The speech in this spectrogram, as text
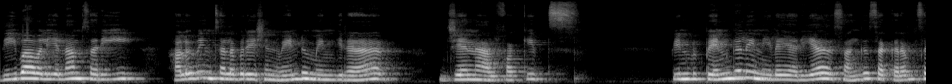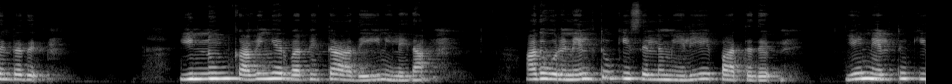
தீபாவளியெல்லாம் சரி ஹலோவின் செலப்ரேஷன் வேண்டும் என்கிறார் ஜென் ஆல்ஃபா கிட்ஸ். பின்பு பெண்களின் நிலை அறிய சங்கு சக்கரம் சென்றது. இன்னும் கவிஞர் வர்ணித்த அதே நிலைதான். அது ஒரு நெல் தூக்கி செல்லும் எலியை பார்த்தது. ஏன் நெல் தூக்கி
